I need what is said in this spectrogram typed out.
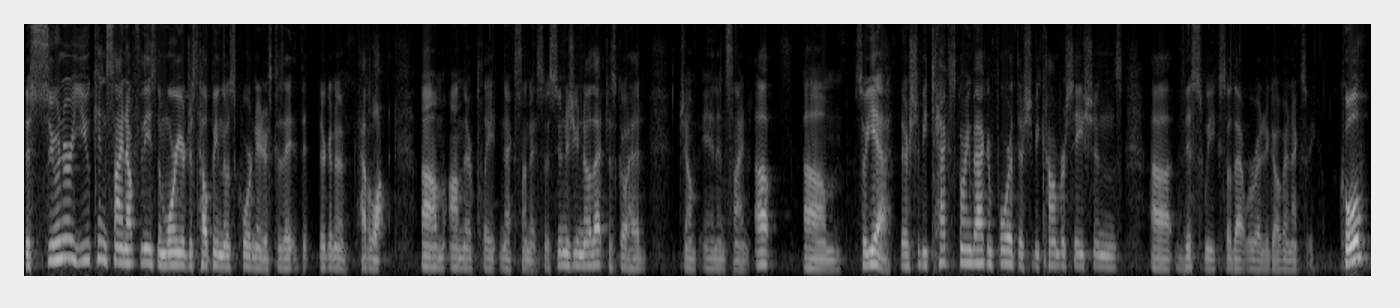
the sooner you can sign up for these the more you're just helping those coordinators because they, they're going to have a lot um, on their plate next Sunday. So as soon as you know that, just go ahead, jump in and sign up. Um, so yeah, there should be text going back and forth. There should be conversations uh, this week so that we're ready to go by next week. Cool?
